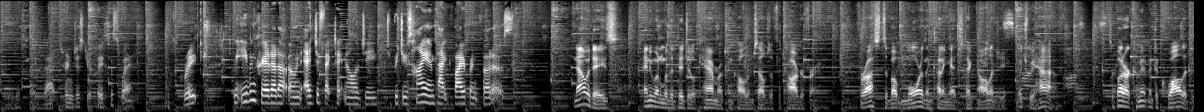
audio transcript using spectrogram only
Just like that, turn just your face this way. That's great. We even created our own Edge Effect technology to produce high-impact, vibrant photos. Nowadays, anyone with a digital camera can call themselves a photographer. For us, it's about more than cutting-edge technology, which we have. It's about our commitment to quality.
